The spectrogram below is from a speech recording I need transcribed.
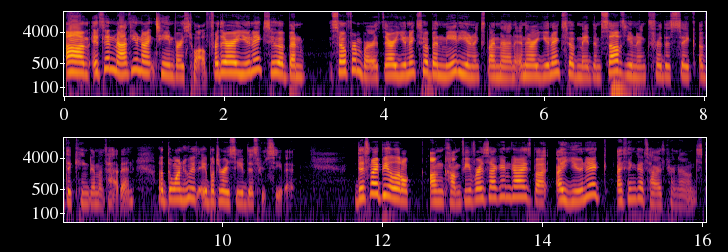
Um, it's in matthew 19 verse 12 for there are eunuchs who have been so from birth there are eunuchs who have been made eunuchs by men and there are eunuchs who have made themselves eunuchs for the sake of the kingdom of heaven let the one who is able to receive this receive it this might be a little uncomfy for a second guys but a eunuch i think that's how it's pronounced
